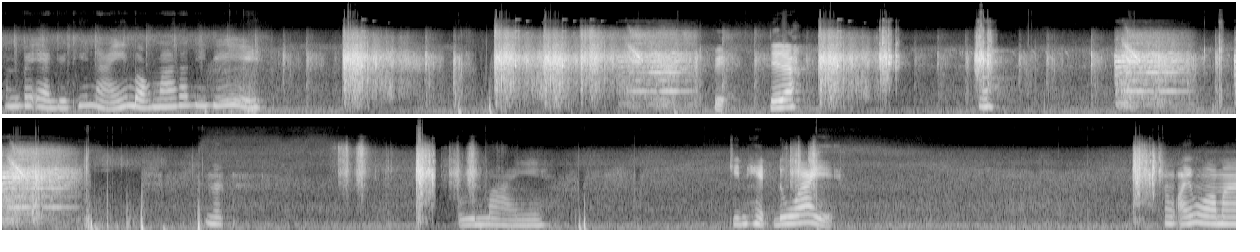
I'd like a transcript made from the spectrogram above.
มันไปแอบอยู่ที่ไหนบอกมาซะดีๆเฮ้ยเดี๋ยวนะนั่นปืนใหม่ กินเห็ดด้วย เอาไอวอมา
